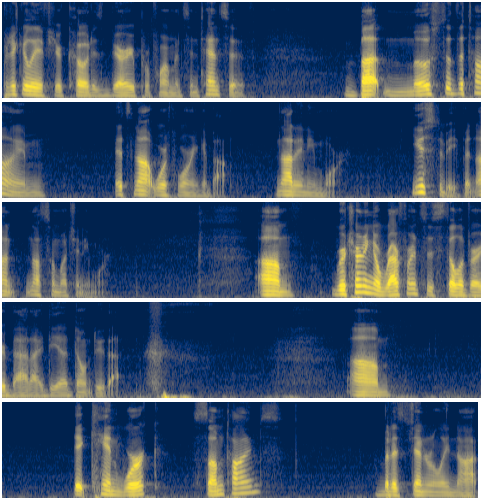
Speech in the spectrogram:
particularly if your code is very performance intensive. But most of the time, it's not worth worrying about. Not anymore. Used to be, but not, not so much anymore. Um, returning a reference is still a very bad idea. Don't do that. um, it can work sometimes, but it's generally not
